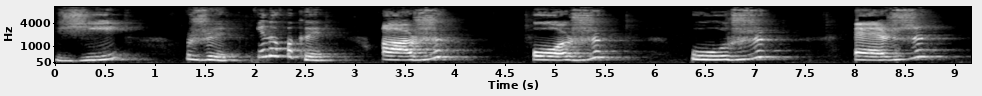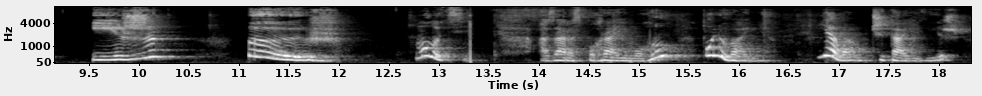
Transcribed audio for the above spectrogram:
жі, жи. І навпаки. Аж, ож, уж, еж, іж, иж. А зараз пограємо гру полювання. Я вам читаю вірш.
